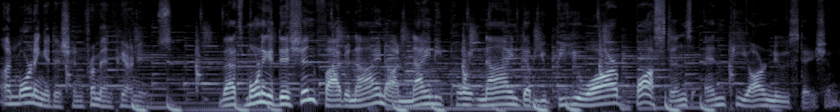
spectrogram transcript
on Morning Edition from NPR News. That's Morning Edition, 5 to 9 on 90.9 WBUR, Boston's NPR news station.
